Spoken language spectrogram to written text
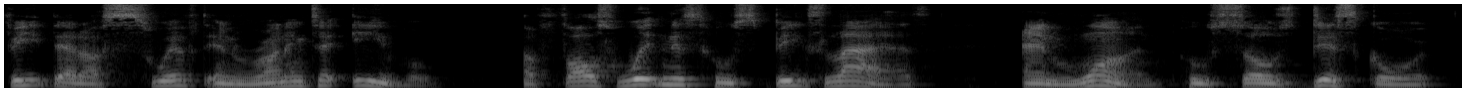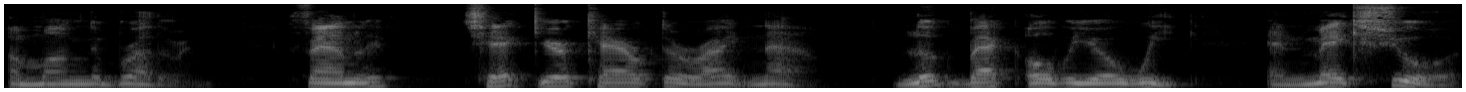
feet that are swift in running to evil, a false witness who speaks lies, and one who sows discord among the brethren. Family, check your character right now. Look back over your week and make sure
